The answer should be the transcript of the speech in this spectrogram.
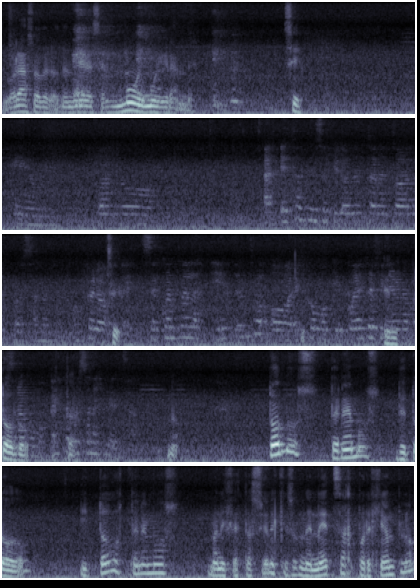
golazo, pero tendría que ser muy, muy grande. Sí. Cuando ah, estas 10 pilotos están en todas las personas, ¿no? pero Sí. eh, ¿se encuentran las 10 dentro o es como que puedes definir En una todo persona como esta persona es? No. Todos tenemos de todo y todos tenemos manifestaciones que son de Netzach, por ejemplo,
